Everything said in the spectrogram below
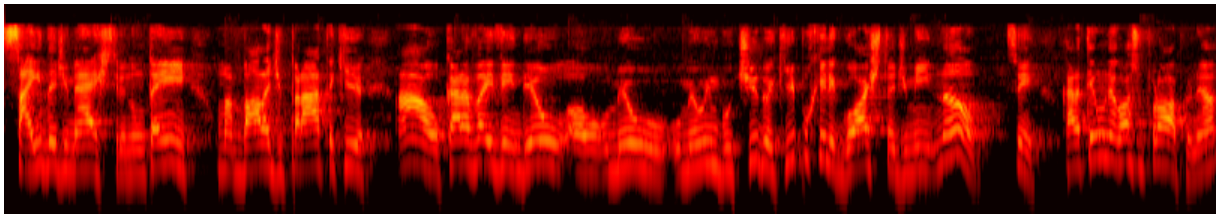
saída de mestre, não tem uma bala de prata que, ah, o cara vai vender o, o, meu, o meu embutido aqui porque ele gosta de mim. Não, sim, o cara tem um negócio próprio, né?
